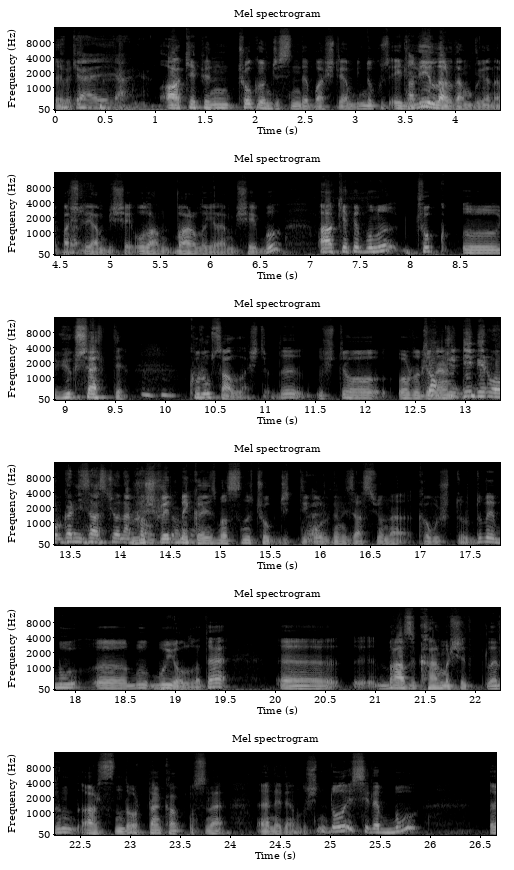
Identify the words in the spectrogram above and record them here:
evet. hikaye yani. AKP'nin çok öncesinde başlayan 1950'li Tabii. yıllardan bu yana başlayan Tabii. bir şey olan var gelen bir şey bu. AKP bunu çok e, yükseltti. Hı hı. Kurumsallaştırdı. İşte o orada çok dönen ciddi bir organizasyona rüşvet kavuşturdu. mekanizmasını çok ciddi evet. organizasyona kavuşturdu ve bu e, bu bu yolla da e, bazı karmaşıklıkların aslında ortadan kalkmasına e, neden oldu. Şimdi dolayısıyla bu e,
